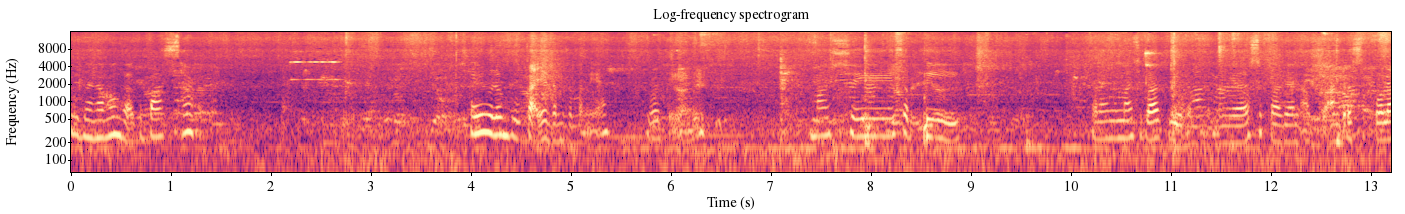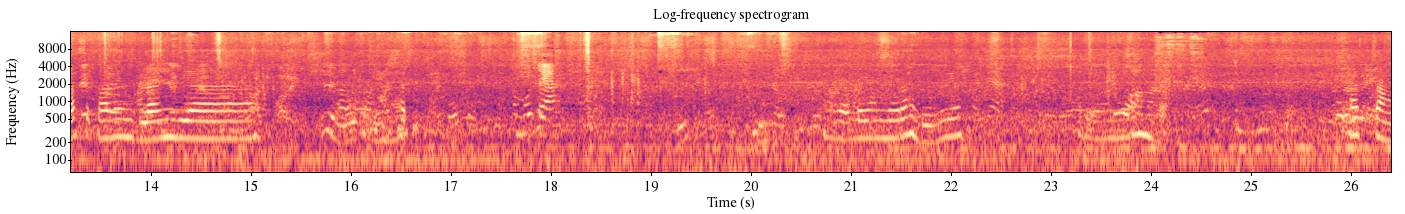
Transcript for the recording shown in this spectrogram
Udah lama nggak ke pasar. Saya belum buka ya teman-teman ya. Berarti ini masih sepi karena ini masih pagi ya teman-teman ya. Sekalian aku antar sekolah sekalian belanja. Lihat. Ada apa yang murah dulu ya. Ada yang murah enggak? Kacang.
